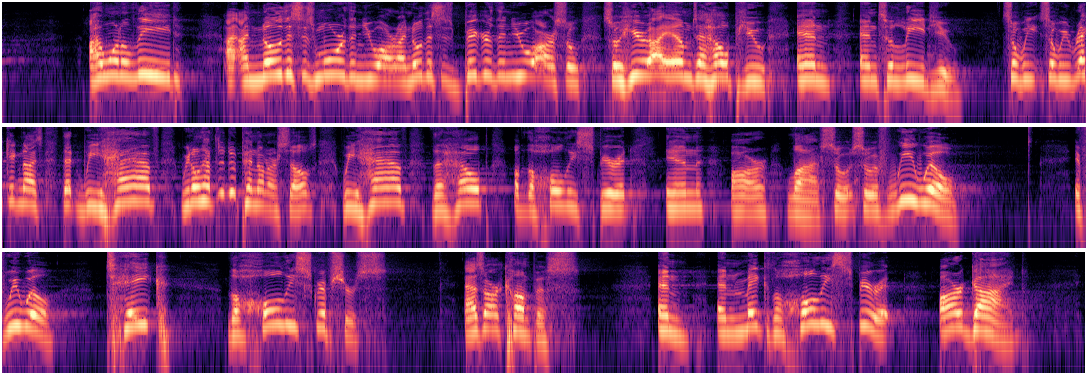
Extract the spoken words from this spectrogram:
I want to lead. I, I know this is more than you are. I know this is bigger than you are. So, so here I am to help you and, and to lead you. So we, so we recognize that we have, we don't have to depend on ourselves. We have the help of the Holy Spirit in our lives. So, so if we will, if we will take the Holy Scriptures as our compass and, and make the Holy Spirit our guide,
